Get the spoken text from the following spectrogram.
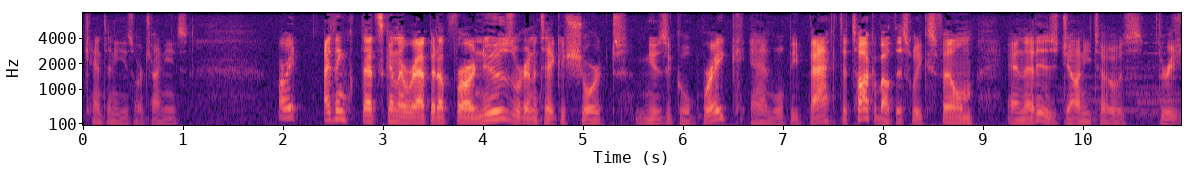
Cantonese or Chinese. All right, I think that's going to wrap it up for our news. We're going to take a short musical break, and we'll be back to talk about this week's film, and that is Johnny To's 3.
